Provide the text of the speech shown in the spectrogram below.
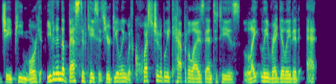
JP Morgan. Even in the best of cases, you're dealing with questionably capitalized entities, lightly regulated at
